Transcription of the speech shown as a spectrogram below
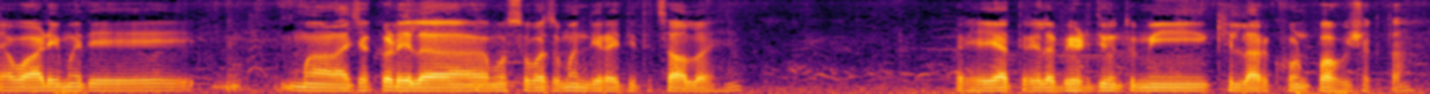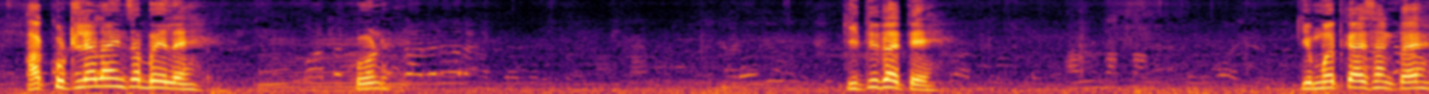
या वाडीमध्ये माळाच्या कडेला मसोबाचं मंदिर आहे तिथे चालू आहे. तर हे यात्रेला भेट देऊन तुम्ही खिल्लार खोंड पाहू शकता. हा कुठल्या लाईनचा बैल आहे? खोंड? किती जाते? किंमत काय सांगताय?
